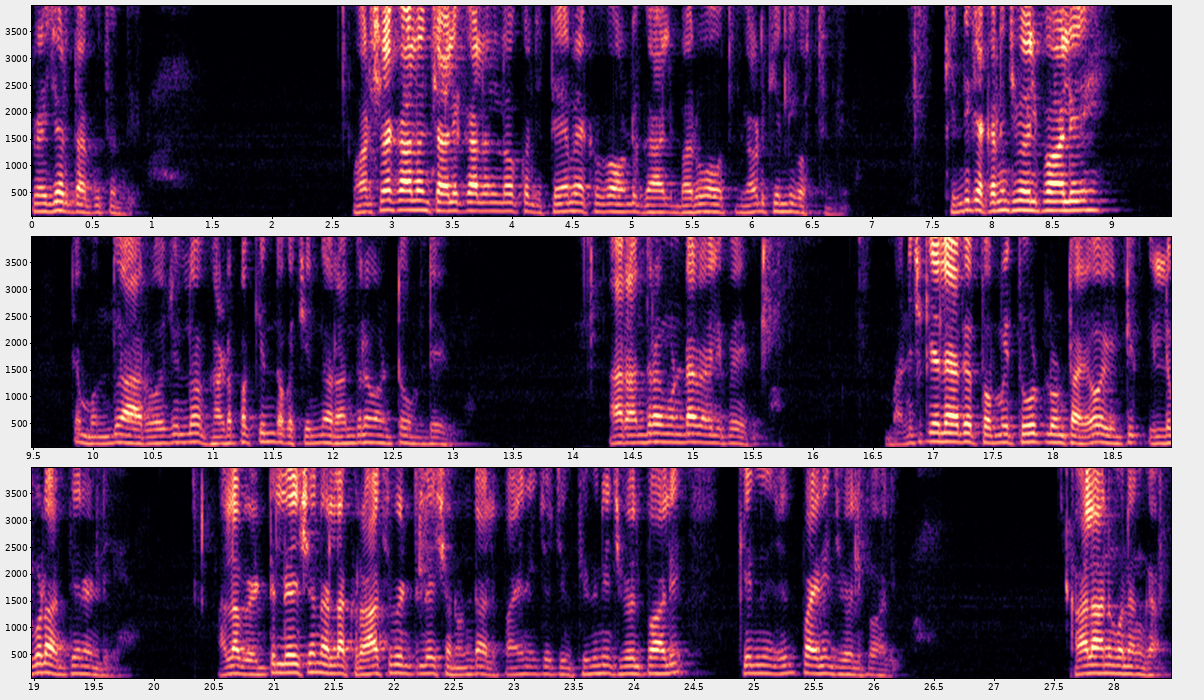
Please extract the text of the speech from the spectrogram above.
ప్రెషర్ తగ్గుతుంది. వర్షాకాలం చలికాలంలో కొంచెం తేమ ఎక్కువగా ఉండి గాలి బరువు అవుతుంది కాబట్టి కిందికి వస్తుంది. కిందికి ఎక్కడి నుంచి వెళ్ళిపోవాలి? అంటే ముందు ఆ రోజుల్లో గడప కింద ఒక చిన్న రంధ్రం అంటూ ఉండేది. ఆ రంధ్రం గుండా వెళ్ళిపోయేది. మనిషికి ఎలా అయితే తొమ్మిది తోట్లు ఉంటాయో ఇంటి ఇల్లు కూడా అంతేనండి. అలా వెంటిలేషన్ అలా క్రాస్ వెంటిలేషన్ ఉండాలి. పైనుంచి వచ్చింది కింది నుంచి వెళ్ళిపోవాలి కింది నుంచి వచ్చింది పైనుంచి వెళ్ళిపోవాలి. కాలానుగుణంగా.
